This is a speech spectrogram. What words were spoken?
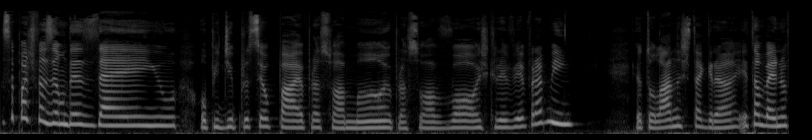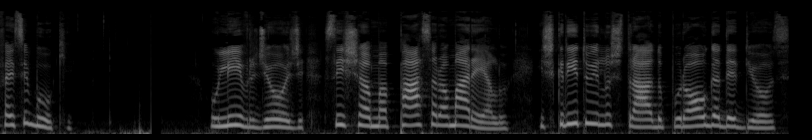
Você pode fazer um desenho ou pedir para o seu pai, para sua mãe, para sua avó escrever para mim. Eu tô lá no Instagram e também no Facebook. O livro de hoje se chama Pássaro Amarelo, escrito e ilustrado por Olga de Dios,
